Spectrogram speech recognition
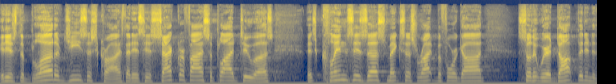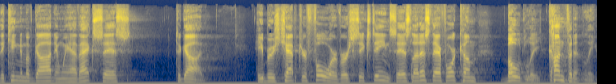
It is the blood of Jesus Christ, that is His sacrifice applied to us, that cleanses us, makes us right before God, so that we're adopted into the kingdom of God and we have access to God. Hebrews chapter 4, verse 16 says, Let us therefore come boldly, confidently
